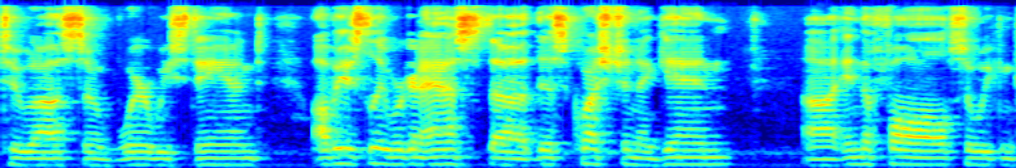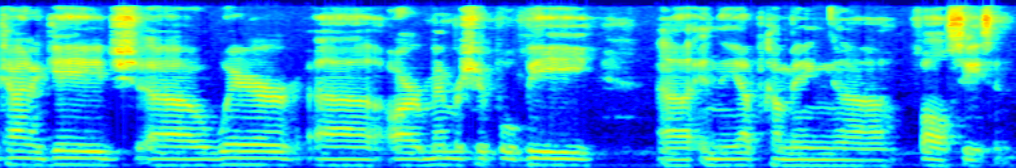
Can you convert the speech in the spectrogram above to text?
to us of where we stand. Obviously, we're going to ask uh, this question again uh, in the fall so we can kind of gauge uh, where our membership will be in the upcoming fall season.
